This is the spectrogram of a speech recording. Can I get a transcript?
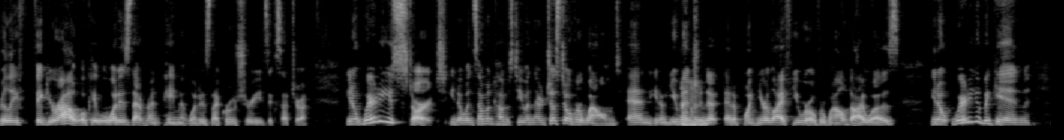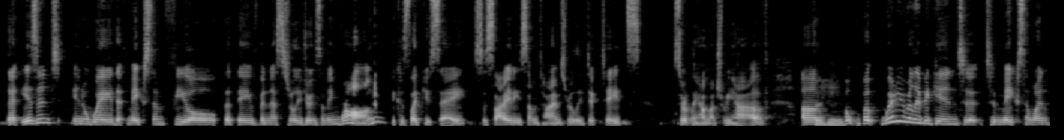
really figure out, okay, well, what is that rent payment? What is that groceries, etc you know where do you start? You know when someone comes to you and they're just overwhelmed and you know you mentioned mm-hmm. at, at a point in your life you were overwhelmed i was. You know where do you begin that isn't in a way that makes them feel that they've been necessarily doing something wrong? Because like you say society sometimes really dictates certainly how much we have um, mm-hmm. but, but where do you really begin to to make someone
